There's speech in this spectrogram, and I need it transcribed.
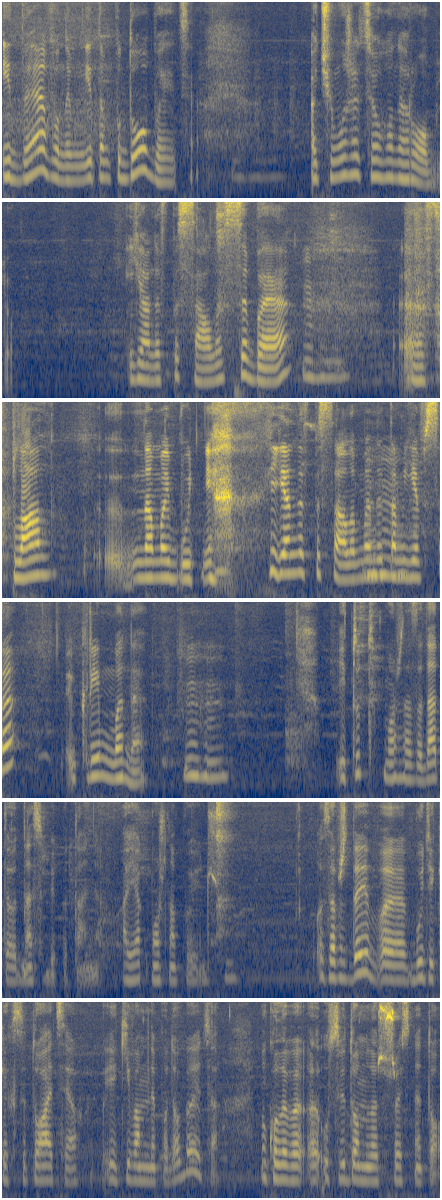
і де вони, мені там подобається. А чому ж я цього не роблю? Я не вписала себе Угу. е, в план е, на майбутнє. Я не вписала. В мене Мгм. там є все, крім мене. Угу. І тут можна задати одне собі питання: а як можна по-іншому? Завжди в е, будь-яких ситуаціях, які вам не подобаються, ну коли ви е, усвідомили, що щось не то,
